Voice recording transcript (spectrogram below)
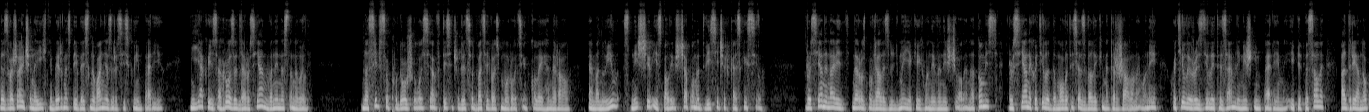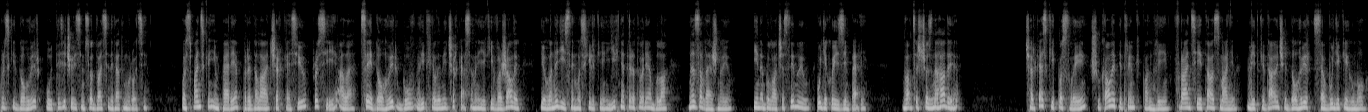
незважаючи на їхнє мирне співіснування з Російською імперією. Ніякої загрози для росіян вони не становили. Насильство продовжилося в 1928 році, коли генерал Еммануїл знищив і спалив ще понад 200 черкеських сіл. Росіяни навіть не розмовляли з людьми, яких вони винищували. Натомість росіяни хотіли домовитися з великими державами. Вони хотіли розділити землі між імперіями і підписали Адріанопольський договір у 1829 році. Османська імперія передала Черкесію Росії, але цей договір був відхилений черкесами, які вважали його недійсним, оскільки їхня територія була незалежною і не була частиною будь-якої з імперій. Вам це щось нагадує? Черкеські посли шукали підтримки в Англії, Франції та Османів, відкидаючи договір за будь-яких умов,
